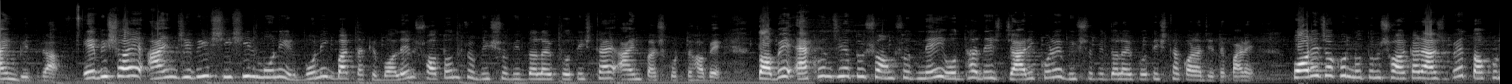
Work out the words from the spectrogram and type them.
আইনবিদরা। এ বিষয়ে আইনজীবী শিশির মনির বণিক বার্তাকে বলেন, স্বতন্ত্র বিশ্ববিদ্যালয় প্রতিষ্ঠায় আইন পাশ করতে হবে। তবে এখন যেহেতু সংসদ নেই, অধ্যাদেশ জারি করে বিশ্ববিদ্যালয় প্রতিষ্ঠা করা যেতে পারে। পরে যখন নতুন সরকার আসবে তখন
